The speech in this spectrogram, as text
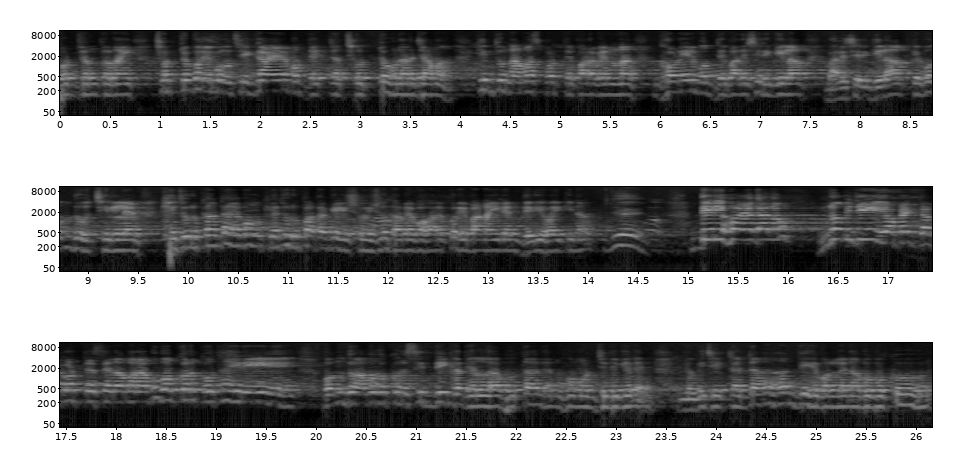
পর্যন্ত নাই। ছোট্ট করে বলছি গায়ের মধ্যে একটা ছোট্ট ওনার জামা কিন্তু নামাজ পড়তে পারবেন না। ঘরের মধ্যে বালিশের গিলাপ বালিশের গিলাপকে বন্ধু ছিললেন খেজুর কাঁটা এবং খেজুর পাতাকে সহিষ্ণুতা ব্যবহার করে বানাইলেন। দেরি হয় কিনা? দেরি হয়ে গেল। নবীজি অপেক্ষা করতেছেন আমার আবু বকর কোথায় রে? বন্ধু আবু বকর সিদ্দিক রাদিয়াল্লাহু তাআলা আনহু মসজিদে গেলেন। নবীজি একটা ডাক দিয়ে বললেন, আবু বকর,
